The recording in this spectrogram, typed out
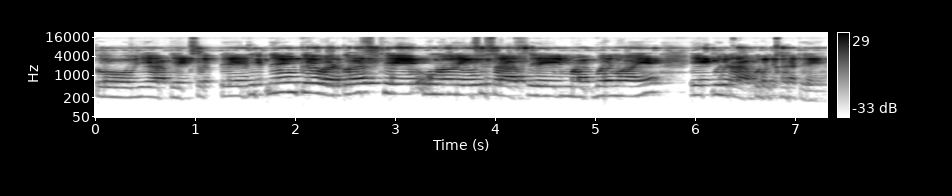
तो ये आप देख सकते हैं, जितने उनके वर्कर्स थे, उन्होंने उस हिसाब से मग बनवाए। एक मिनट आपको दिखाते हैं।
